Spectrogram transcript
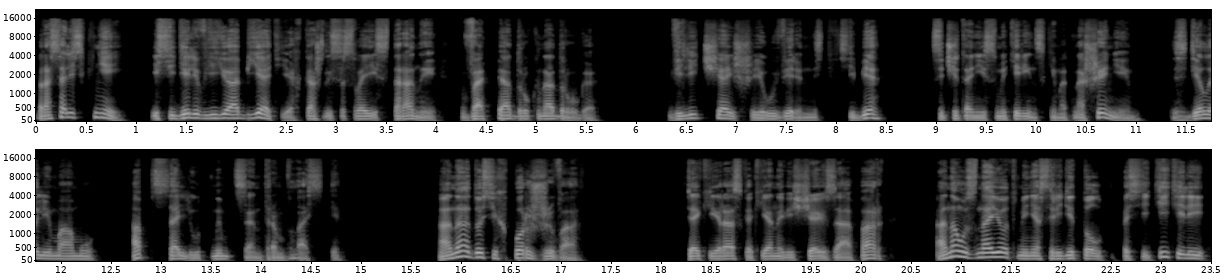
бросались к ней и сидели в ее объятиях, каждый со своей стороны, вопя друг на друга. Величайшая уверенность в себе в сочетании с материнским отношением сделали маму абсолютным центром власти. Она до сих пор жива. Всякий раз, как я навещаю зоопарк, она узнает меня среди толп посетителей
